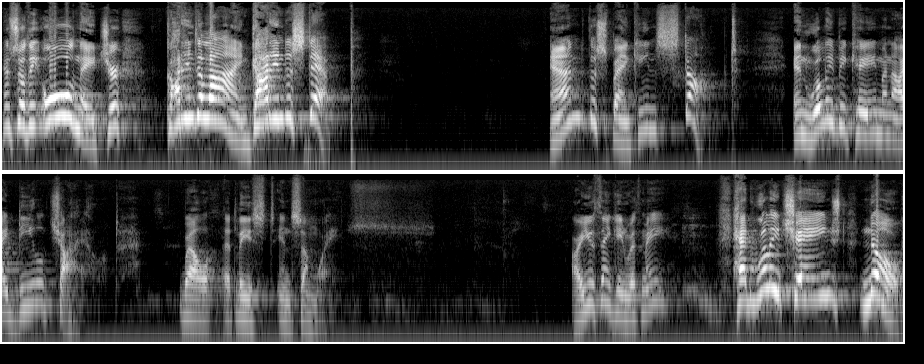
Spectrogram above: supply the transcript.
And so the old nature got into line, got into step. And the spanking stopped. And Willie became an ideal child. Well, at least in some ways. Are you thinking with me? Had Willie changed? No.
